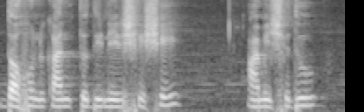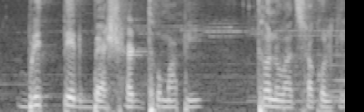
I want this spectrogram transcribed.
দহনকান্ত দিনের শেষে আমি শুধু বৃত্তের ব্যাসার্ধ মাপি। ধন্যবাদ সকলকে।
